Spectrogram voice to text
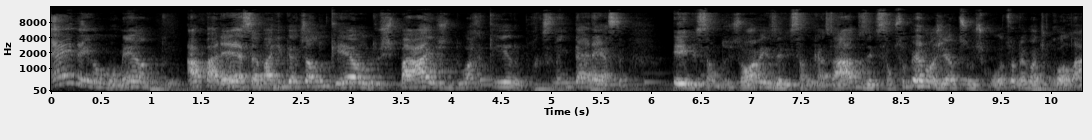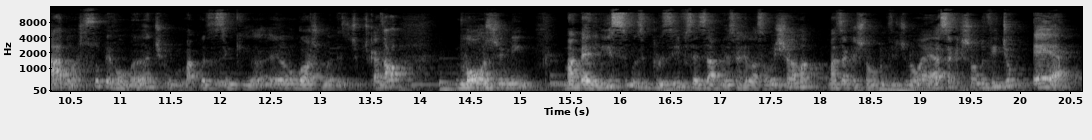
Em nenhum momento aparece a barriga de aluguel dos pais do arqueiro, porque isso não interessa. Eles são dois homens, eles são casados, eles são super nojentos uns com outros, um negócio de colado, mas super romântico, uma coisa assim que hum, eu não gosto muito desse tipo de casal, longe de mim, mas belíssimos, inclusive, eles abrirem essa relação me chama, mas a questão do vídeo não é essa, a questão do vídeo é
